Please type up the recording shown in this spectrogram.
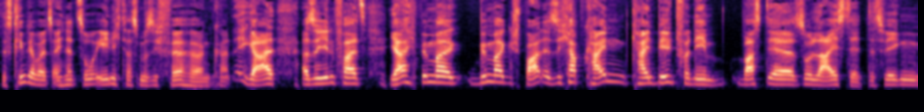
Das klingt aber jetzt eigentlich nicht so ähnlich, dass man sich verhören kann. Egal. Also jedenfalls, ja, ich bin mal, bin mal gespannt. Also ich habe kein, kein Bild von dem, was der so leistet. Deswegen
